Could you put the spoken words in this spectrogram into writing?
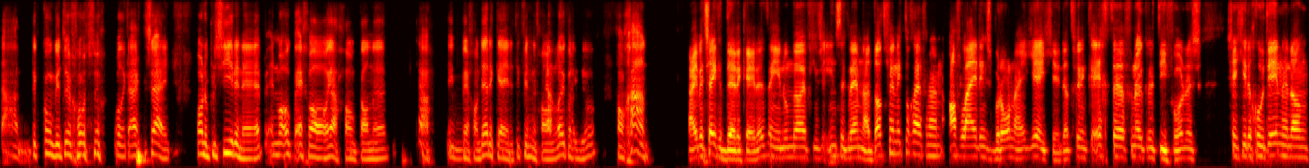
ja, dan kom ik weer terug wat ik eigenlijk zei. Gewoon een plezier in heb. En me ook echt wel, ja, gewoon kan, uh, ja, ik ben gewoon dedicated. Ik vind het gewoon leuk wat ik doe. Gewoon gaan. Nou, je bent zeker dedicated en je noemde al eventjes Instagram. Nou, dat vind ik toch even een afleidingsbron. Hè? Jeetje, dat vind ik echt uh, verneukeratief hoor. Dus zit je er goed in en dan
